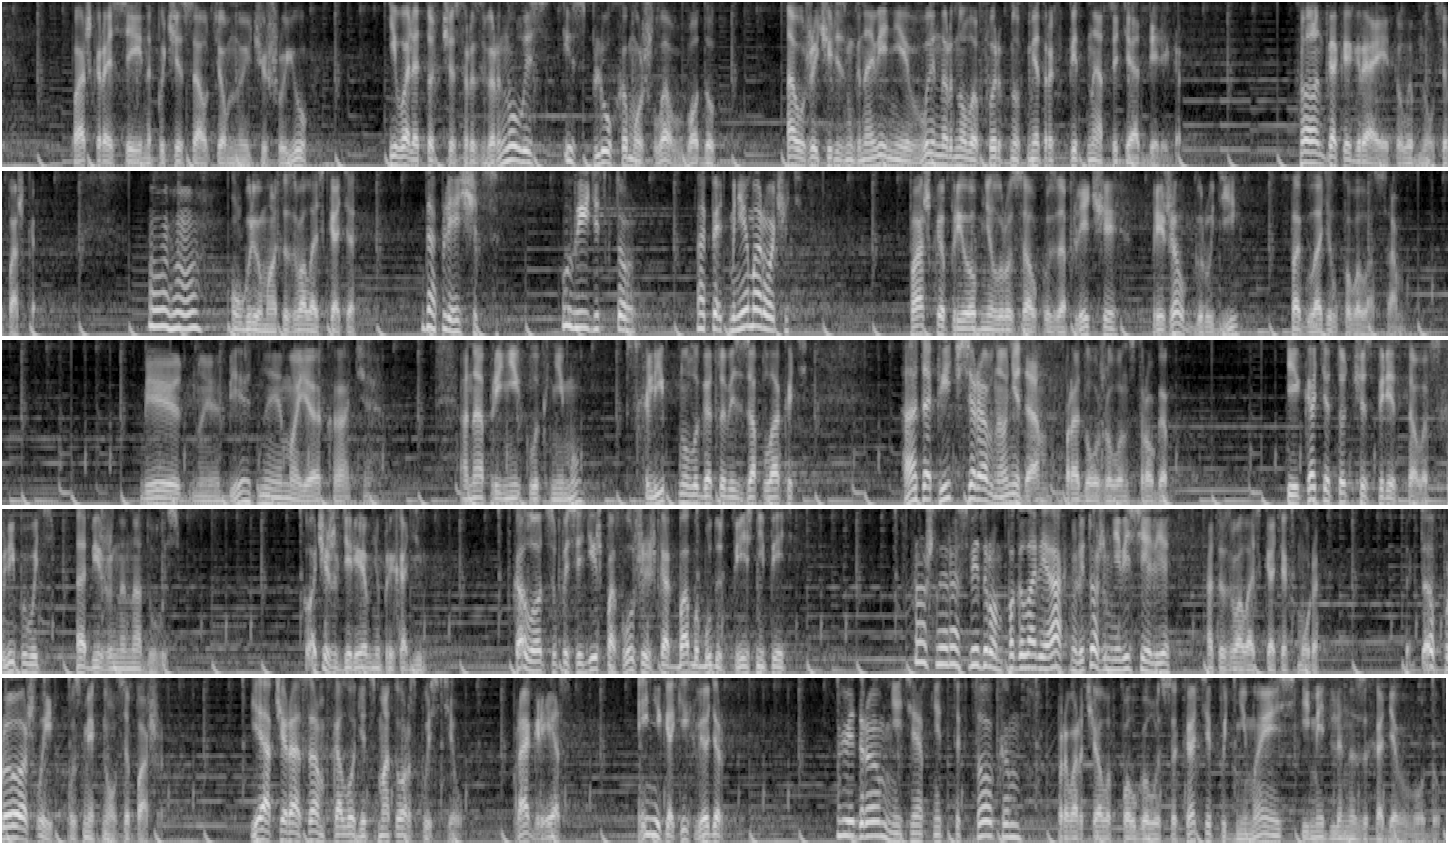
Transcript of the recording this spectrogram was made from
Пашка рассеянно почесал темную чешую, и Валя тотчас развернулась и с плюхом ушла в воду а уже через мгновение вынырнула, фыркнув метрах в 15 от берега. «Он как играет», — улыбнулся Пашка. «Угу», — угрюмо отозвалась Катя. «Да плещется. Увидит кто. Опять мне морочить». Пашка приобнял русалку за плечи, прижал к груди, погладил по волосам. «Бедная, бедная моя Катя». Она приникла к нему, всхлипнула, готовясь заплакать, «А топить все равно не дам», — продолжил он строго. И Катя тотчас перестала всхлипывать, обиженно надулась. «Хочешь, в деревню приходи. В колодце посидишь, послушаешь, как бабы будут песни петь». «В прошлый раз ведром по голове ахнули, тоже мне веселье», — отозвалась Катя хмуро. «Так кто в прошлый?» — усмехнулся Паша. «Я вчера сам в колодец мотор спустил. Прогресс. И никаких ведер». «Ведром не тяпнет, так током», — проворчала в полголоса Катя, поднимаясь и медленно заходя в воду.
